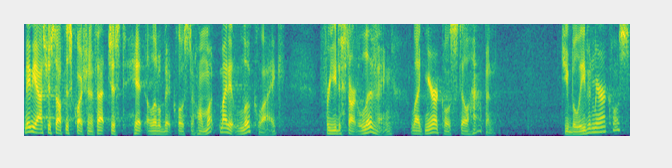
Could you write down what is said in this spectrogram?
maybe ask yourself this question if that just hit a little bit close to home. What might it look like for you to start living like miracles still happen? Do you believe in miracles?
